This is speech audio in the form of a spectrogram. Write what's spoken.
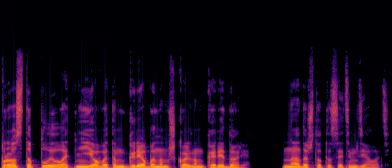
Просто плыл от нее в этом грёбаном школьном коридоре. Надо что-то с этим делать.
